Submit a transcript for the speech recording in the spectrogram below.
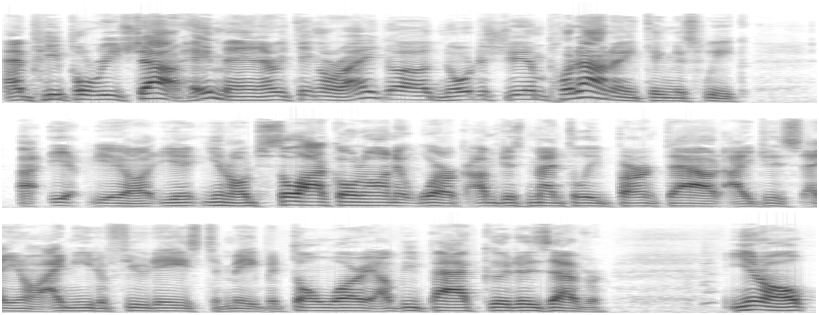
And people reached out, hey man, everything all right? Uh, noticed you didn't put out anything this week uh, you, you know, you, you know, just a lot going on at work. I'm just mentally burnt out. I just, you know, I need a few days to me, but don't worry, I'll be back good as ever. You know,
